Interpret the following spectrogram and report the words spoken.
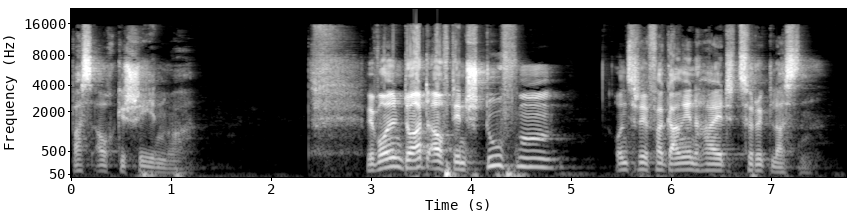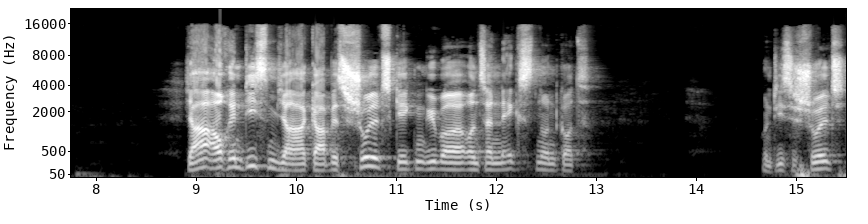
was auch geschehen war. Wir wollen dort auf den Stufen unsere Vergangenheit zurücklassen. Ja, auch in diesem Jahr gab es Schuld gegenüber unseren Nächsten und Gott. Und diese Schuld,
